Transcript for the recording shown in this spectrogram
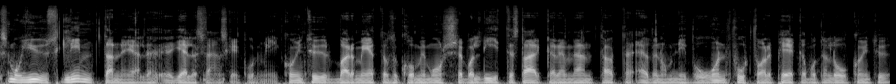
små ljusglimtar när det gäller, gäller svensk ekonomi. Konjunkturbarometern som kom i morse var lite starkare än väntat även om nivån fortfarande pekar mot en lågkonjunktur.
